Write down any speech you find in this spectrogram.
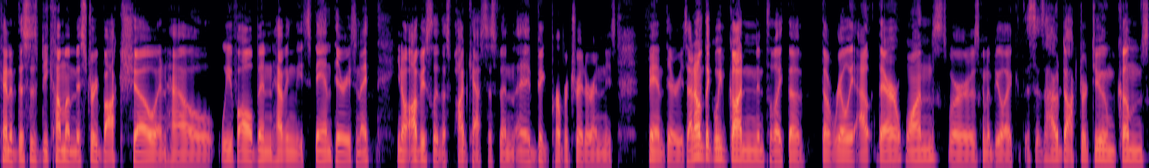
kind of this has become a mystery box show and how we've all been having these fan theories and i you know obviously this podcast has been a big perpetrator in these fan theories. I don't think we've gotten into like the the really out there ones where it was going to be like this is how doctor doom comes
